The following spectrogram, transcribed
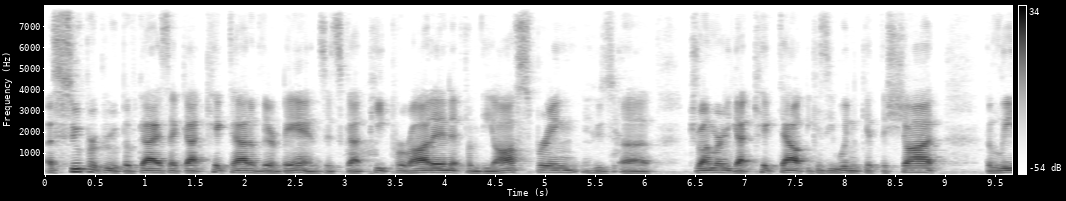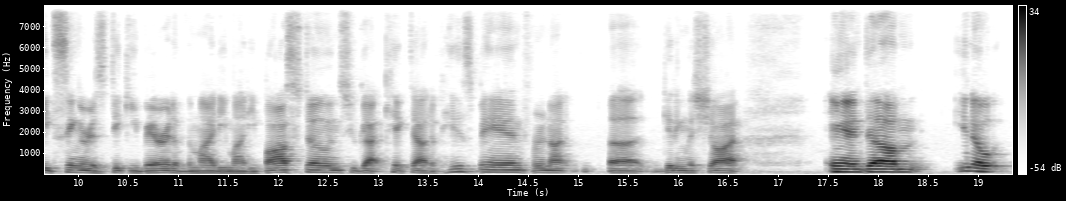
a super group of guys that got kicked out of their bands. It's got Pete Parada in it from The Offspring, who's a drummer. He got kicked out because he wouldn't get the shot. The lead singer is Dickie Barrett of the Mighty Mighty Bosstones, who got kicked out of his band for not uh, getting the shot. And, um, you know,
